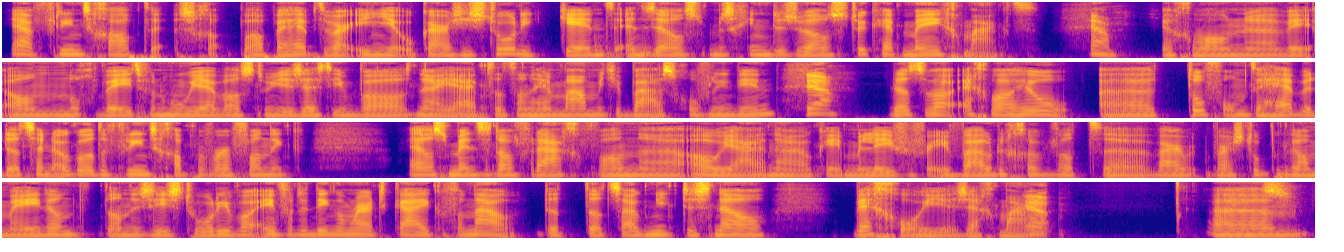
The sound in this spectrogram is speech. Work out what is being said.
ja, vriendschappen hebt waarin je elkaars historie kent. En zelfs misschien dus wel een stuk hebt meegemaakt. Ja. Je gewoon uh, weet, al nog weet van hoe jij was toen je 16 was. Nou, jij hebt dat dan helemaal met je basisschoolvriendin. Ja. Dat is wel echt wel heel uh, tof om te hebben. Dat zijn ook wel de vriendschappen waarvan ik als mensen dan vragen van, uh, oh ja, nou oké, okay, mijn leven vereenvoudigen, wat, uh, waar, waar stop ik dan mee? Dan, dan is historie wel een van de dingen om naar te kijken van, nou, dat, dat zou ik niet te snel weggooien, zeg maar. Ja. Um,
